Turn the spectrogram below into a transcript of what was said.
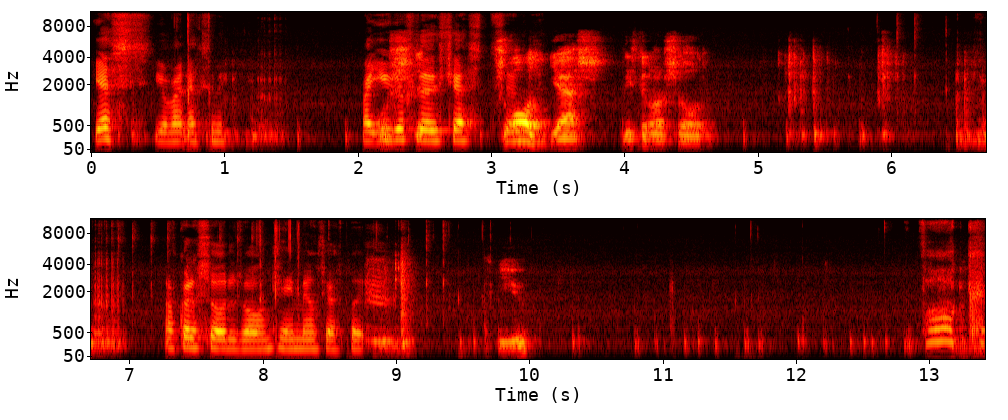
Yes, you're right next to me. Right, you Oh, go for those chests. Sword, yes. At least I got a sword. I've got a sword as well and chainmail chestplate. You? Fuck!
